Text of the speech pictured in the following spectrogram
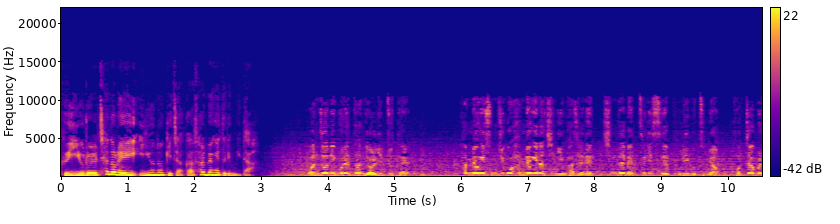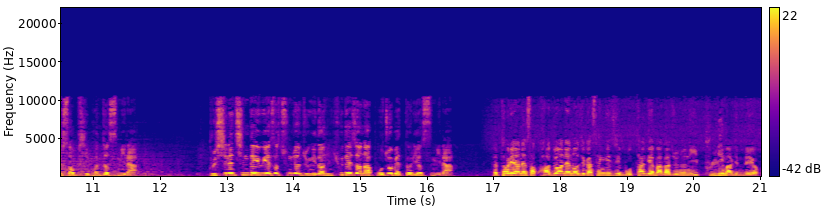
그 이유를 채널A 이윤우 기자가 설명해 드립니다. 완전히 불에 탄 연립주택. 한 명이 숨지고 한 명이 다친 이 화재는 침대 매트리스에 불이 붙으며 걷잡을 수 없이 번졌습니다. 불씨는 침대 위에서 충전 중이던 휴대전화 보조 배터리였습니다. 배터리 안에서 과도한 에너지가 생기지 못하게 막아주는 이 분리막인데요.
